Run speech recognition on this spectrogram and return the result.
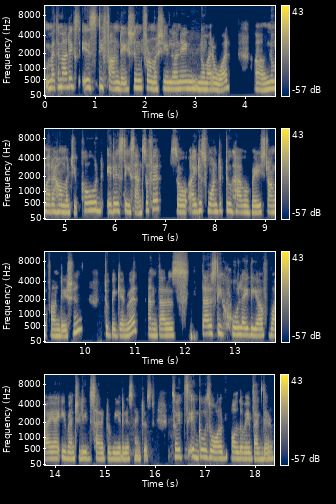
mathematics is the foundation for machine learning no matter what. Uh, no matter how much you code it is the sense of it. So i just wanted to have a very strong foundation to begin with and that is that is the whole idea of why I eventually decided to be a data scientist. So it's it goes all all the way back there.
